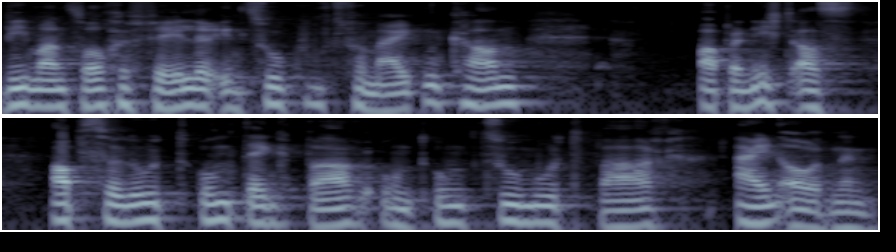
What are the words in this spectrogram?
wie man solche Fehler in Zukunft vermeiden kann, aber nicht als absolut undenkbar und unzumutbar einordnen.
